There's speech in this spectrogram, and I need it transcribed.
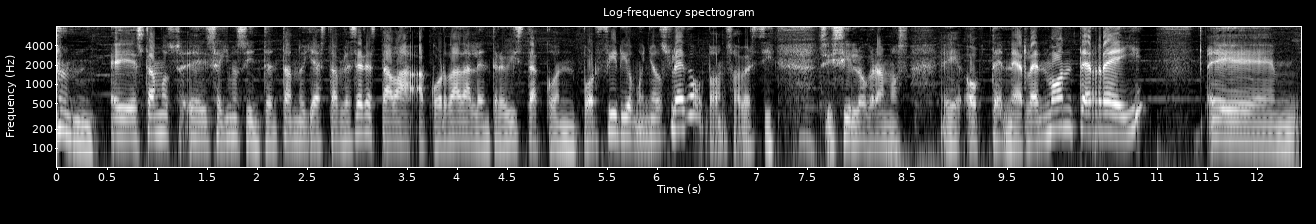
Eh, estamos, eh, seguimos intentando ya establecer. Estaba acordada la entrevista con Porfirio Muñoz Ledo. Vamos a ver si, si, si logramos eh, obtenerla. En Monterrey, en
